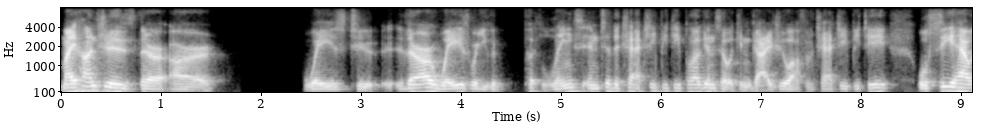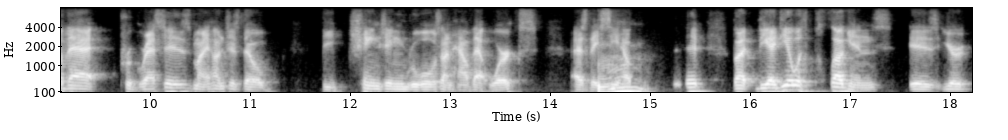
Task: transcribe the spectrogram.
My hunch is there are ways to there are ways where you could put links into the Chat GPT plugin so it can guide you off of Chat GPT. We'll see how that progresses. My hunch is they'll be changing rules on how that works as they see how mm. it. But the idea with plugins is you're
